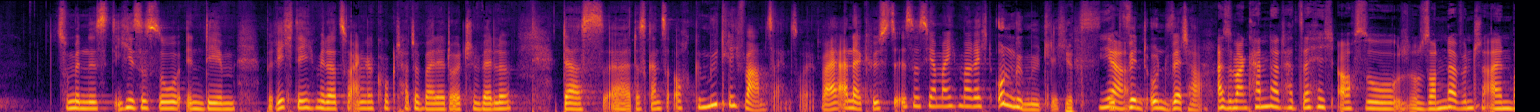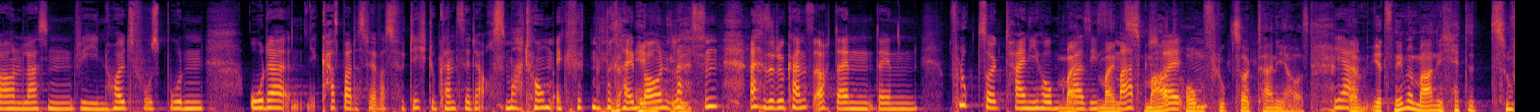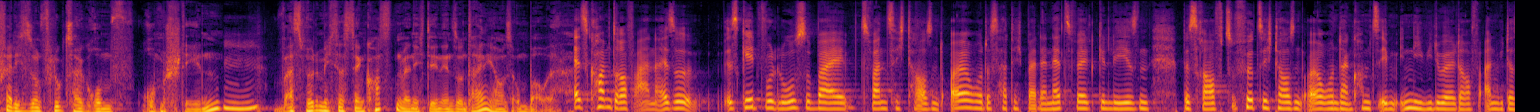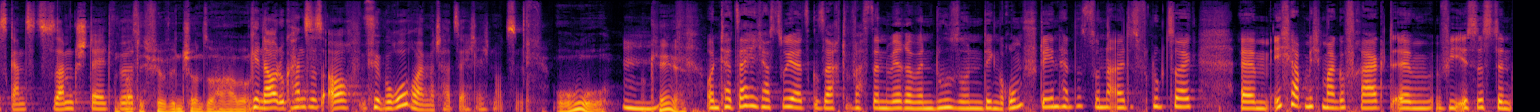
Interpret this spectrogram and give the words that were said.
Zumindest hieß es so in dem Bericht, den ich mir dazu angeguckt hatte bei der Deutschen Welle, dass äh, das Ganze auch gemütlich warm sein soll. Weil an der Küste ist es ja manchmal recht ungemütlich. Jetzt- Ja. Mit Wind und Wetter. Also man kann da tatsächlich auch so, so Sonderwünsche einbauen lassen, wie ein Holzfußboden oder, Kaspar, das wäre was für dich, du kannst dir da auch Smart Home Equipment reinbauen endlich. lassen. Also du kannst auch dein, dein Flugzeug Tiny Home Mein, quasi mein smart, Smart gestalten. Home Flugzeug Tiny House. Ja. Ähm, jetzt nehmen wir mal an, ich hätte zufällig so ein Flugzeugrumpf rumstehen. Mhm. Was würde mich das denn kosten, wenn ich den in so ein Tiny House umbaue? Es kommt drauf an. Also es geht wohl los so bei 20.000 Euro, das hatte ich bei der Netzwelt gelesen, bis rauf zu 40.000 Euro und dann kommt es eben individuell darauf an, wie das Ganze zusammengestellt Und wird. was ich für Wünsche und so habe. Genau, du kannst es auch für Büroräume tatsächlich nutzen. Oh, okay. Und tatsächlich hast du ja jetzt gesagt, was denn wäre, wenn du so ein Ding rumstehen hättest, so ein altes Flugzeug. Ähm, ich habe mich mal gefragt, ähm, wie ist es denn,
